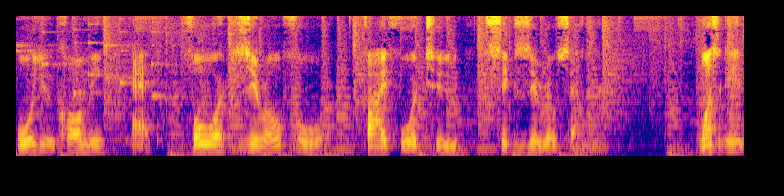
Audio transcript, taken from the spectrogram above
Or you can call me at 404 542 6079. Once again,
